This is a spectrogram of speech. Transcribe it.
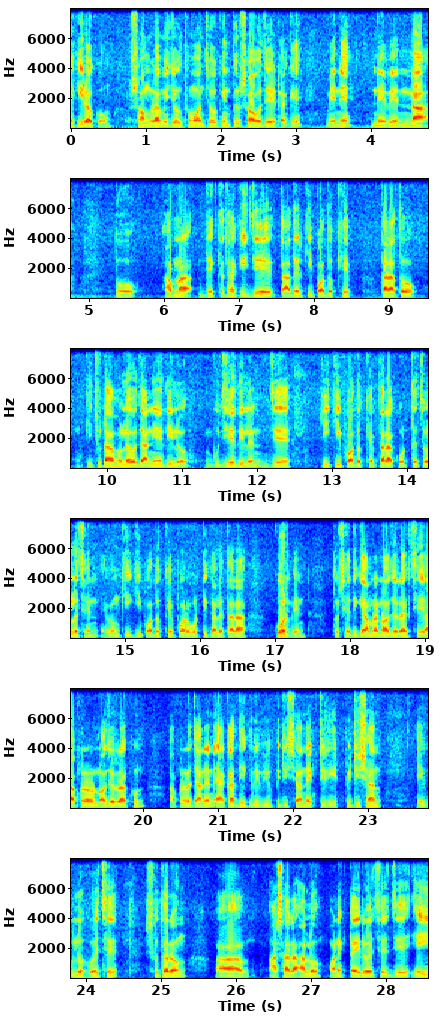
একই রকম সংগ্রামী যৌথ মঞ্চও কিন্তু সহজে এটাকে মেনে নেবেন না। তো আমরা দেখতে থাকি যে তাদের কি পদক্ষেপ, তারা তো কিছুটা হলেও জানিয়ে দিল, বুঝিয়ে দিলেন যে কি কি পদক্ষেপ তারা করতে চলেছেন এবং কি কি পদক্ষেপ পরবর্তীকালে তারা করবেন। তো সেদিকে আমরা নজর রাখছি। আপনারাও নজর রাখুন। আপনারা জানেন একাধিক রিভিউ পিটিশান, একটি রিট পিটিশন, এগুলো হয়েছে। সুতরাং আশার আলো অনেকটাই রয়েছে যে এই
